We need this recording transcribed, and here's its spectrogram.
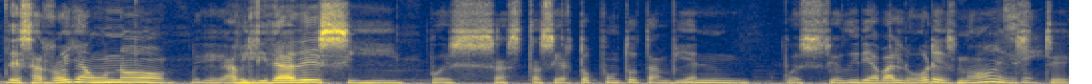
desarrolla uno eh, habilidades y pues hasta cierto punto también pues yo diría valores, ¿no? Este,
